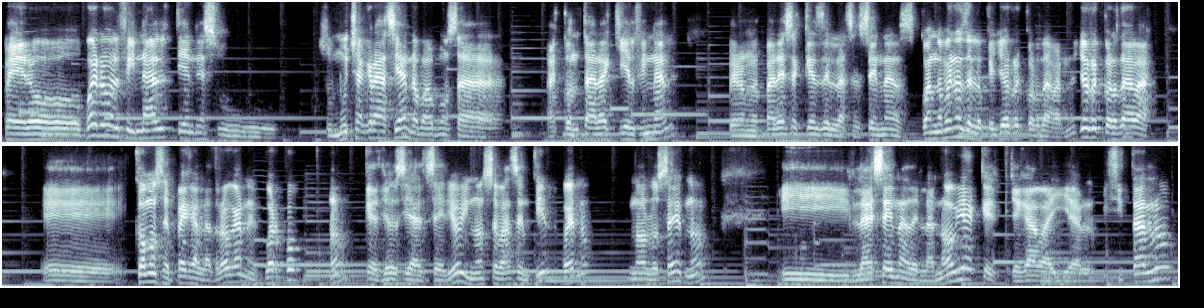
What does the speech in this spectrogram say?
pero bueno, al final tiene su, su mucha gracia, no vamos a, a contar aquí el final, pero me parece que es de las escenas, cuando menos de lo que yo recordaba, ¿no? Yo recordaba eh, cómo se pega la droga en el cuerpo, ¿no? Que yo decía, ¿en serio? ¿Y no se va a sentir? Bueno, no lo sé, ¿no? Y la escena de la novia que llegaba ahí a visitarlo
